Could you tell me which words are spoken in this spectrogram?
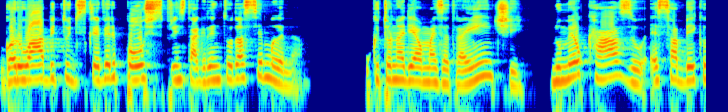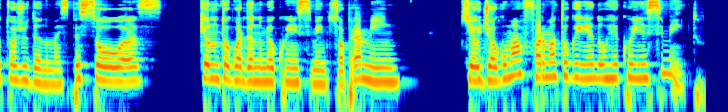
Agora, o hábito de escrever posts para o Instagram toda semana. O que tornaria mais atraente, no meu caso, é saber que eu estou ajudando mais pessoas, que eu não estou guardando meu conhecimento só para mim, que eu de alguma forma estou ganhando um reconhecimento.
